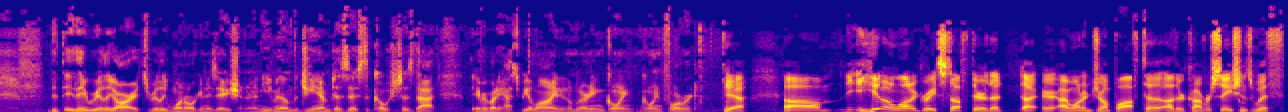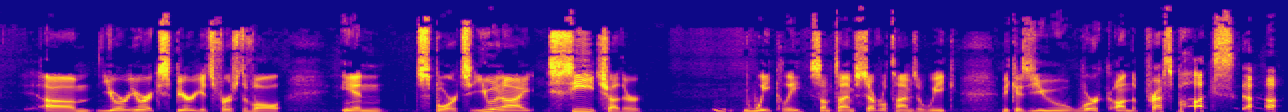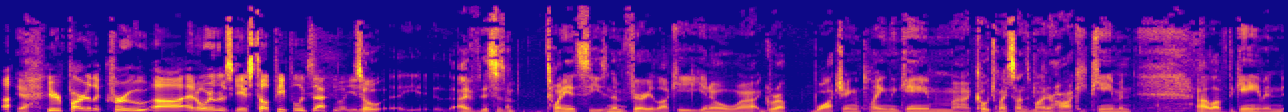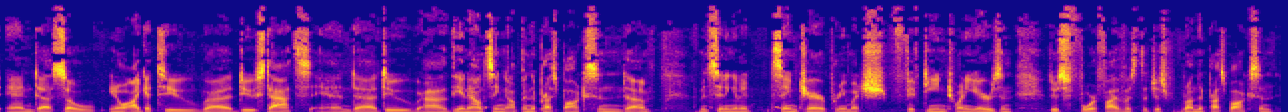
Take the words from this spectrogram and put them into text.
they really are. It's really one organization, and even though the GM does this, the coach does that. Everybody has to be aligned and learning going going forward. Yeah, um, you hit on a lot of great stuff there that uh, I want to jump off to other conversations with. Um, your your experience, first of all, in sports. You and I see each other weekly, sometimes several times a week because you work on the press box. yeah, you're part of the crew uh, at Oilers games. Tell people exactly what you so, do. So, I've, this is 20th season. I'm very lucky. You know, uh, grew up watching, playing the game, uh, coach my son's minor hockey team, and I love the game. And and uh, so you know, I get to uh, do stats and uh, do uh, the announcing up in the press box, and um, I've been sitting in the same chair pretty much 15, 20 years, and there's four or five of us that just run the press box and.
